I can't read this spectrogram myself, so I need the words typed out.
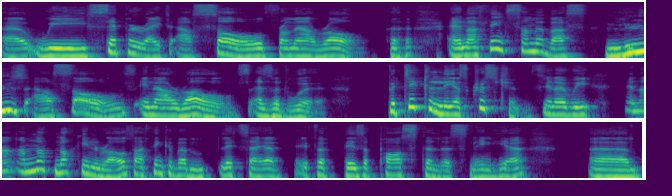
uh, we separate our soul from our role. and I think some of us lose our souls in our roles, as it were, particularly as Christians. You know, we, and I, am not knocking roles. I think of a, let's say, a, if a, there's a pastor listening here, um,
